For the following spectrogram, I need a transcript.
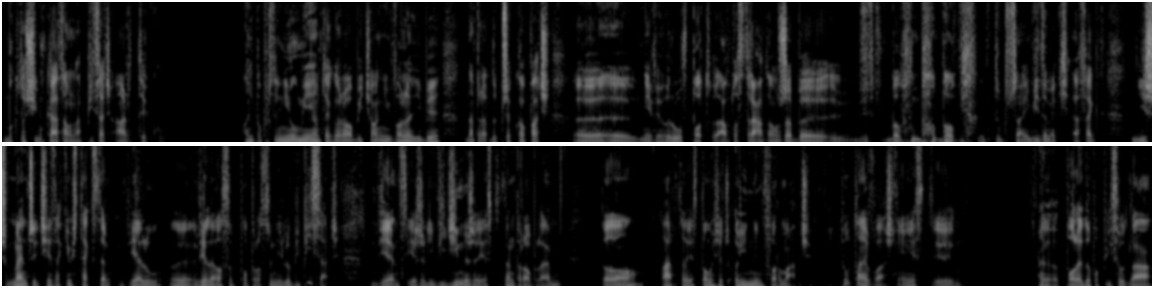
bo ktoś im kazał napisać artykuł. Oni po prostu nie umieją tego robić. Oni woleliby naprawdę przekopać, e, e, nie wiem, rów pod autostradą, żeby, bo, bo, bo tu przynajmniej widzę jakiś efekt, niż męczyć się z jakimś tekstem. Wielu, e, wiele osób po prostu nie lubi pisać. Więc jeżeli widzimy, że jest ten problem, to warto jest pomyśleć o innym formacie. I tutaj właśnie jest pole do popisu dla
